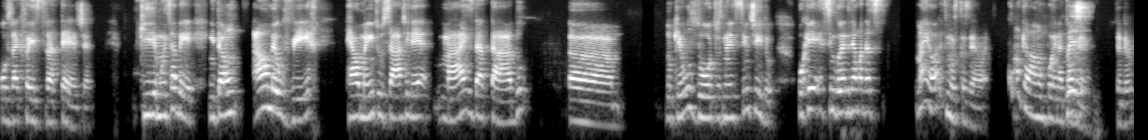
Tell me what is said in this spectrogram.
Ou será que foi estratégia? Queria muito saber. Então, ao meu ver, realmente o Sasha ele é mais datado uh, do que os outros nesse sentido. Porque Singulares é uma das maiores músicas dela. Como que ela não põe na TV? Mas, Entendeu?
